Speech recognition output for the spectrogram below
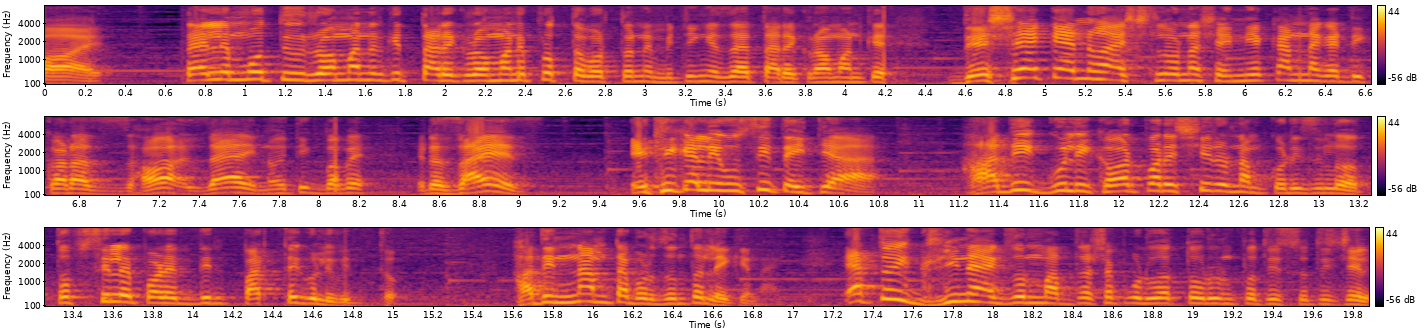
হয় তাহলে মতিউর রহমানের কি তারেক রহমানের প্রত্যাবর্তনে মিটিং এ যায়, তারেক রহমানকে দেশে কেন আসলো না সেই নিয়ে কান্নাকাটি করা যায়, নৈতিকভাবে এটা জায়েজ? এথিক্যালি উচিত এইটা। হাদি গুলি খাওয়ার পরে শিরোনাম করেছিল, তফসিলের পরের দিন পার্থে গুলিবিদ্ধ। হাদির নামটা পর্যন্ত লেখে নাই। এতই ঘৃণা একজন মাদ্রাসা পড়ুয়া তরুণ প্রতিশ্রুতিশীল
